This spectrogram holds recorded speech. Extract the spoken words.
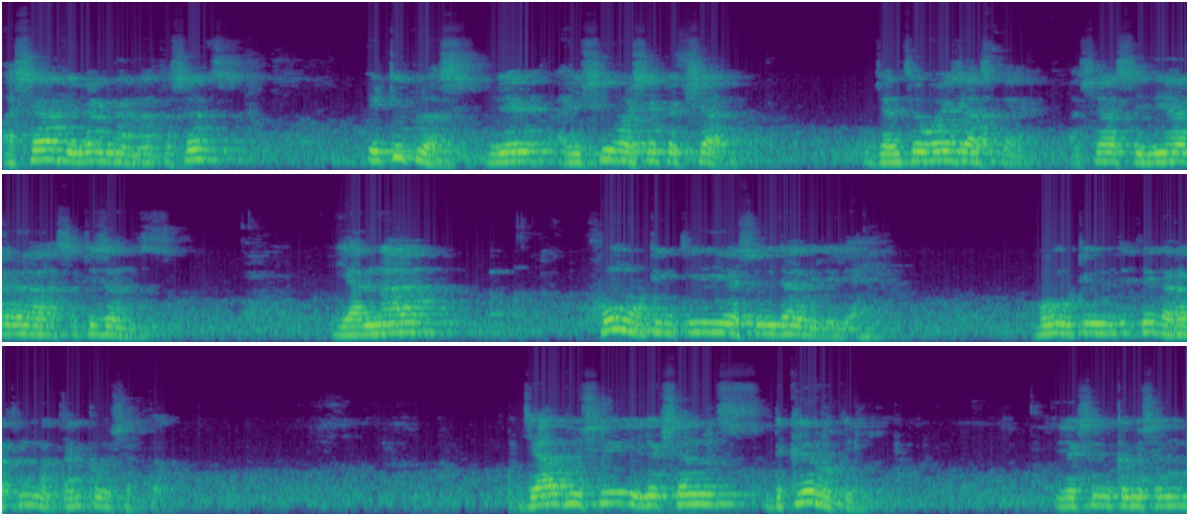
अशा दिव्यांगांना तसंच एटी प्लस म्हणजे ऐंशी वर्षापेक्षा ज्यांचं वय जास्त आहे अशा सिनियर सिटिझन्स यांना होम वोटिंगची सुविधा दिलेली आहे. होम वोटिंग म्हणजे ते घरातून मतदान करू शकतात. ज्या दिवशी इलेक्शन्स डिक्लेअर होतील इलेक्शन कमिशन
